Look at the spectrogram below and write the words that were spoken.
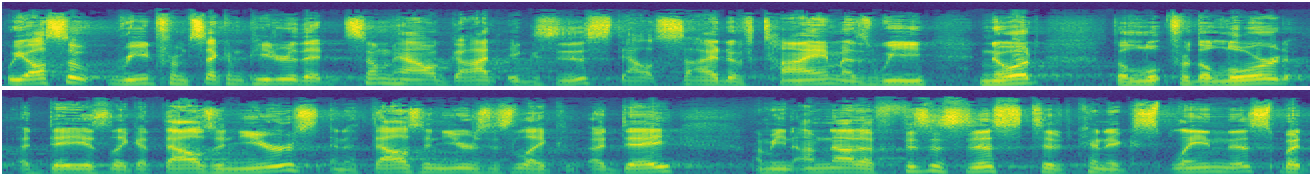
We also read from 2 Peter that somehow God exists outside of time as we know it. The, for the Lord, a day is like a thousand years, and a thousand years is like a day. I mean, I'm not a physicist to kind of explain this, but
